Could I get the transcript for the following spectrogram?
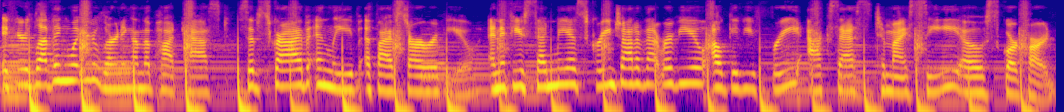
If you're loving what you're learning on the podcast, subscribe and leave a five star review. And if you send me a screenshot of that review, I'll give you free access to my CEO scorecard.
